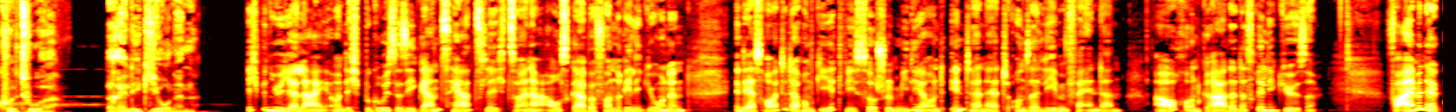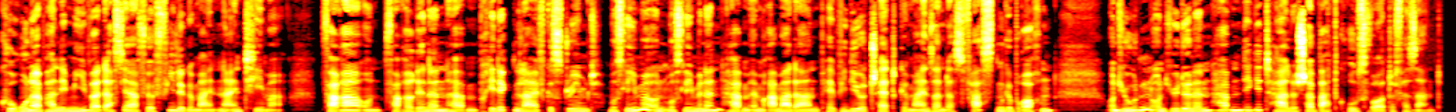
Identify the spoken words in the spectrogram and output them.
Kultur Religionen ich bin Julia Lai und ich begrüße Sie ganz herzlich zu einer Ausgabe von Religionen, in der es heute darum geht, wie Social Media und Internet unser Leben verändern, auch und gerade das Religiöse. Vor allem in der Corona-Pandemie war das ja für viele Gemeinden ein Thema. Pfarrer und Pfarrerinnen haben Predigten live gestreamt, Muslime und Musliminnen haben im Ramadan per Videochat gemeinsam das Fasten gebrochen und Juden und Jüdinnen haben digitale Schabbat-Grußworte versandt.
